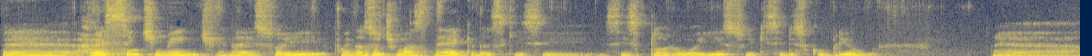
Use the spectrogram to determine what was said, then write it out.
É, recentemente, né, isso aí foi nas últimas décadas que se, se explorou isso e que se descobriu é,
